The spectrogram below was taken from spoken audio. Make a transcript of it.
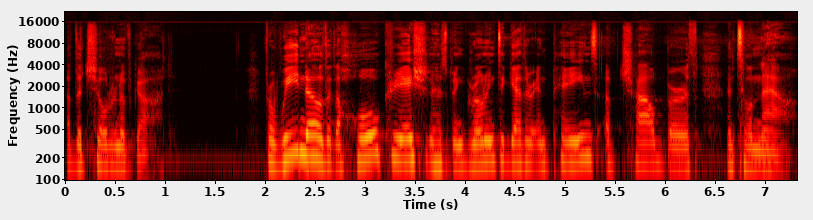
of the children of God. For we know that the whole creation has been groaning together in pains of childbirth until now.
